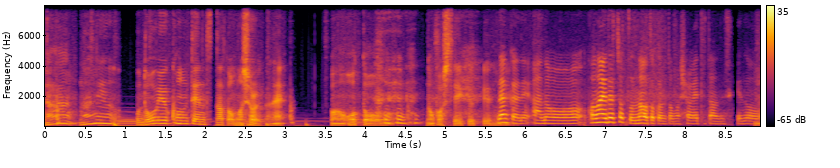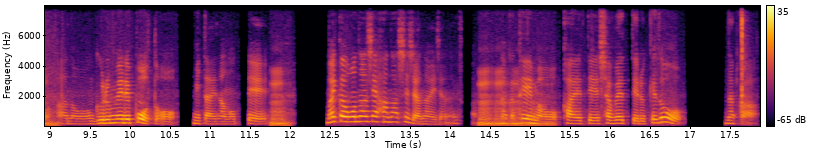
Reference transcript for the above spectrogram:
な何どういうコンテンツだと面白いかねこの音を残していくっていう なんかねあのこの間ちょっと直人君とも喋ってたんですけど、うん、あのグルメレポートみたいなのって、うん、毎回同じ話じゃないじゃないですか、なんかテーマを変えて喋ってるけどなんか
